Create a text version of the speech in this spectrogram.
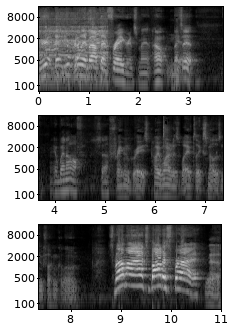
You're, you're really about that fragrance, man. Oh, that's Yeah. it. It went off. So Fragrant Grace. Probably wanted his wife to like smell his new fucking cologne. smell my Axe body spray. Yeah.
